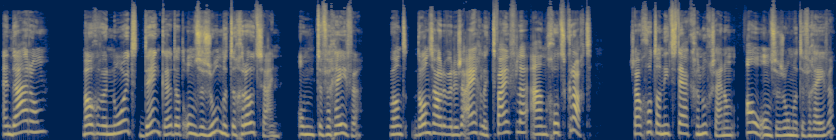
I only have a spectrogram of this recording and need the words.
En daarom mogen we nooit denken dat onze zonden te groot zijn om te vergeven. Want dan zouden we dus eigenlijk twijfelen aan Gods kracht. Zou God dan niet sterk genoeg zijn om al onze zonden te vergeven?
